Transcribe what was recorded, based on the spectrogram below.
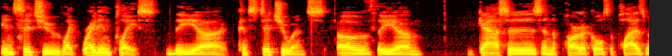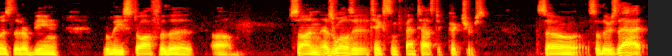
in situ, like right in place, the uh, constituents of the um, gases and the particles, the plasmas that are being released off of the um, sun, as well as it takes some fantastic pictures. So, so there's that.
